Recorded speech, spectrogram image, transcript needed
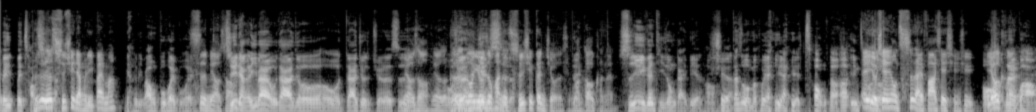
被被吵醒。可是持续两个礼拜吗？两个礼拜，我不会不会，是没有错。持续两个礼拜，我大家就我大概就觉得是没有错没有错。可是说忧郁症患者持续更久的情况都有可能。食欲跟体重改变哈，是，但是我们会越来越重啊。哎，有些人用吃来发泄情绪，也有可能那也不好。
